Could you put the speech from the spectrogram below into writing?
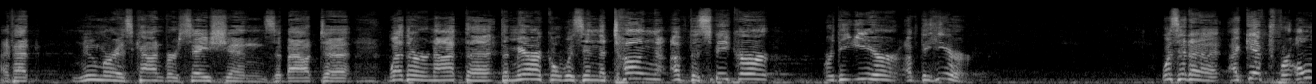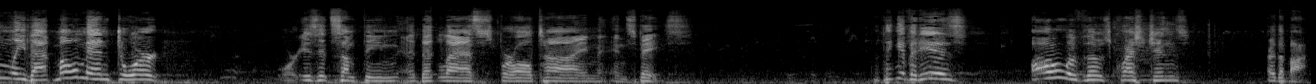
I've had numerous conversations about uh, whether or not the, the miracle was in the tongue of the speaker or the ear of the hearer. Was it a, a gift for only that moment, or, or is it something that lasts for all time and space? The thing of it is, all of those questions are the box.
